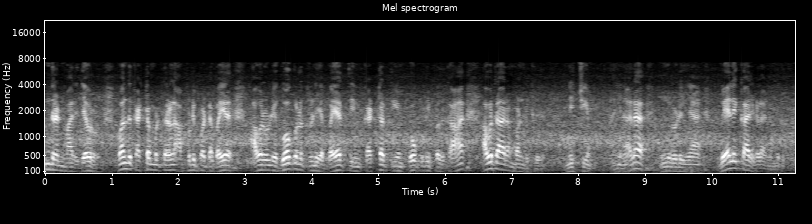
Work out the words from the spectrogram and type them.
இந்திரன் மாதிரி தேவர்களும் வந்து கஷ்டப்படுத்துறாங்க அப்படிப்பட்ட பய அவருடைய கோகுலத்தினுடைய பயத்தையும் கஷ்டத்தையும் போக்குடிப்பதற்காக அவதாரம் பண்ணிருக்குது நிச்சயம். அதனால் உங்களுடைய வேலைக்காரிகளாக நம்ம இருக்கும்.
